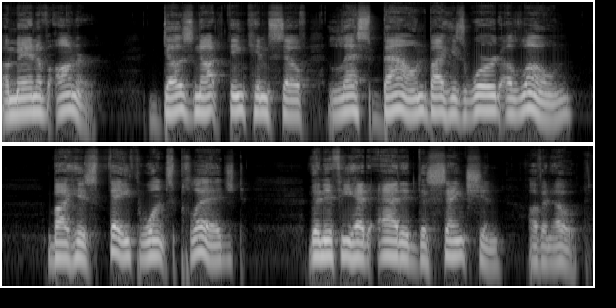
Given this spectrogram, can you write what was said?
a man of honor, does not think himself less bound by his word alone, by his faith once pledged, than if he had added the sanction of an oath.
